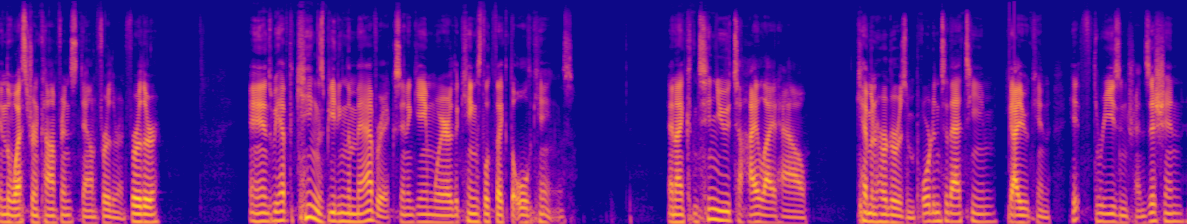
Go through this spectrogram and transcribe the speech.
in the Western Conference down further and further. And we have the Kings beating the Mavericks in a game where the Kings looked like the old Kings. And I continue to highlight how Kevin Huerter is important to that team. Guy who can hit threes in transition.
